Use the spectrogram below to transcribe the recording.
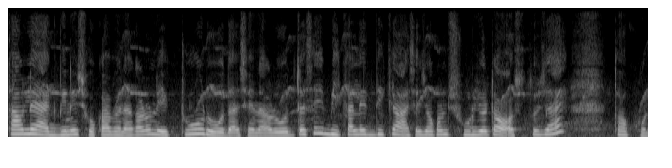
তাহলে একদিনে শোকাবে না। কারণ একটুও রোদ আসে না। রোদটা সেই বিকালের দিকে আসে। যখন সূর্যটা অস্ত যায়, তখন।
